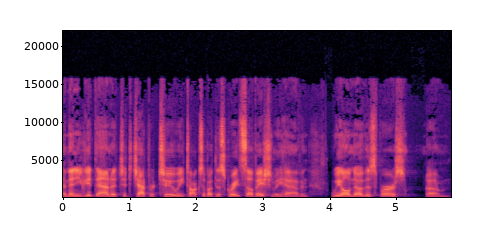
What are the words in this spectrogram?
And then you get down to, chapter 2, he talks about this great salvation we have. And we all know this verse um,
